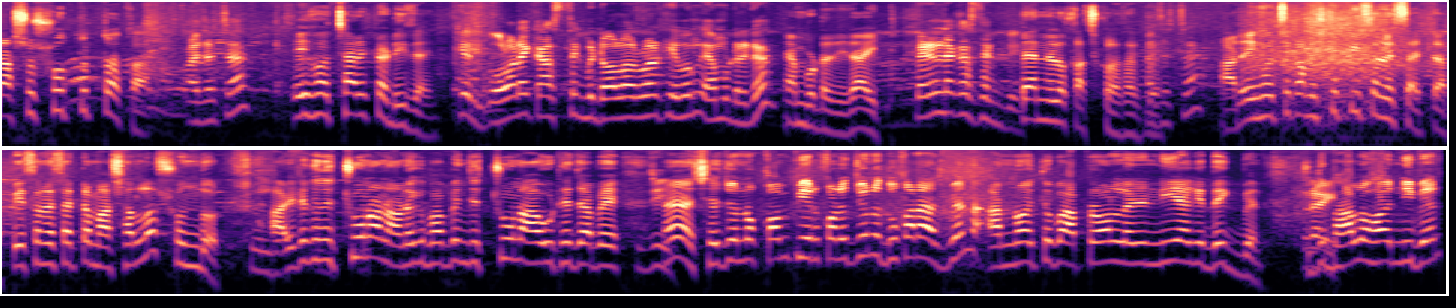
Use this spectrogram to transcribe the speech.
চারশো সত্তর টাকা। আচ্ছা আচ্ছা। এই হচ্ছে আরেকটা ডিজাইন কেন? গলারে কাজ থাকবে ডলার ওয়ার্ক এবং এমব্রয়ডারি না? এমব্রয়ডারি রাইট প্যানেলটা কাজ থাকবে? প্যানেলও কাজ করা থাকবে। আচ্ছা, আচ্ছা। আর এই হচ্ছে কামিজটা পিছনের সাইডটা পিছনের সাইডটা মাশাল্লাহ সুন্দর। আর এটা কিন্তু চুনা না অনেকে ভাবেন যে চুনা উঠে যাবে। হ্যাঁ সেজন্য কম্পেয়ার করার জন্য দোকানে আসবেন আর নয়তো বা আপনার অনলাইনে নিয়ে আগে দেখবেন। যদি ভালো হয় নিবেন।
